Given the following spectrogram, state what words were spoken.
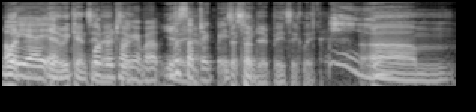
oh What- yeah, yeah. we can say what we're too. talking about. Yeah, the yeah, subject, basically. The subject, basically. Um.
